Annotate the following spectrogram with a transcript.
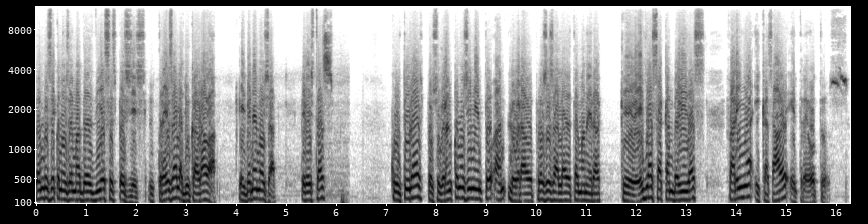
donde se conocen más de 10 especies, entre esas la yuca brava, que es venenosa, pero estas culturas, por su gran conocimiento, han logrado procesarla de tal manera que de ella sacan bebidas, fariña y casabe, entre otros.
